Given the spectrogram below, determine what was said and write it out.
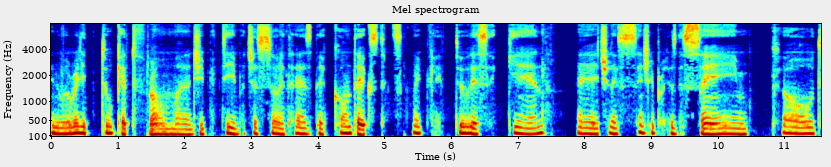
we already took it from uh, GPT, but just so it has the context, let's quickly do this again. Uh, it should essentially produce the same code,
